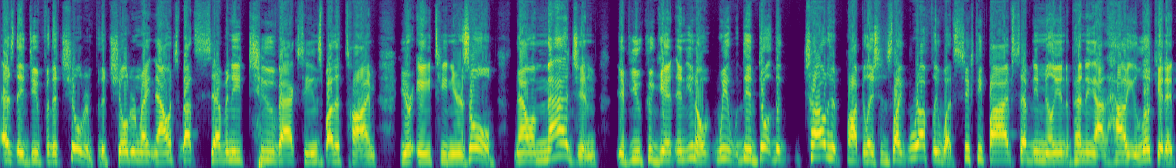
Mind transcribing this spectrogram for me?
as they do for the children. For the children right now, it's about 72 vaccines by the time you're 18 years old. Now, imagine if you could get, and you know, we the adult, the childhood population is like roughly what 65 70 million depending on how you look at it.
